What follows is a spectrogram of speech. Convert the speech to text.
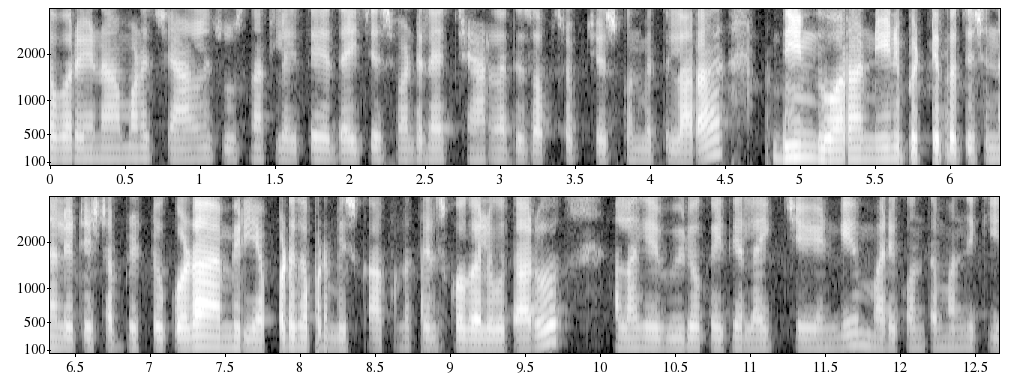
ఎవరైనా మన ఛానల్‌ని చూసినట్లయితే దయచేసి వెంటనే ఛానల్ అయితే సబ్స్క్రైబ్ చేసుకొని మిత్రులారా. దీని ద్వారా నేను పెట్టే ప్రతి చిన్న లేటెస్ట్ అప్డేట్ కూడా మీరు ఎప్పటికప్పుడు మిస్ కాకుండా తెలుసుకోగలుగుతారు. అలాగే వీడియోకైతే లైక్ చేయండి. మరి కొంతమందికి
